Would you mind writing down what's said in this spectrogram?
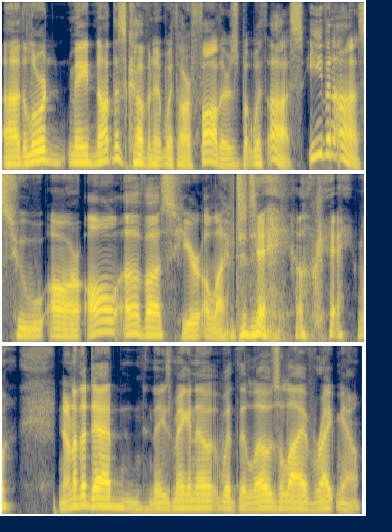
Uh, the Lord made not this covenant with our fathers, but with us, even us, who are all of us here alive today. okay. None of the dead. He's making a with the lows alive, right meow.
